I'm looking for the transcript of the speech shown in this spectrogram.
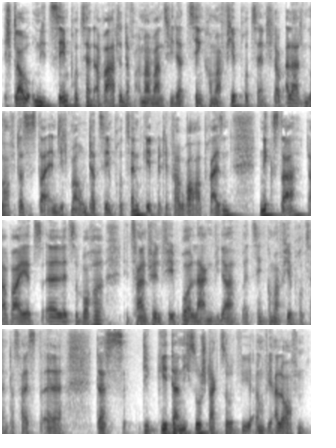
ich glaube, um die 10 Prozent erwartet, auf einmal waren es wieder 10,4 Prozent. Ich glaube, alle hatten gehofft, dass es da endlich mal unter 10 Prozent geht mit den Verbraucherpreisen. Nix da. Da war jetzt äh, letzte Woche, die Zahlen für den Februar lagen wieder bei 10,4 Prozent. Das heißt, äh, dass die geht da nicht so stark zurück, wie irgendwie alle hoffen.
